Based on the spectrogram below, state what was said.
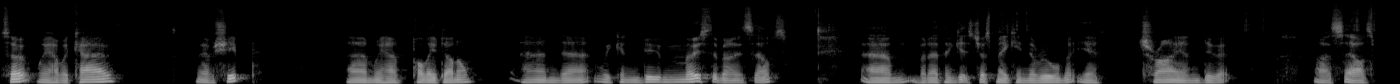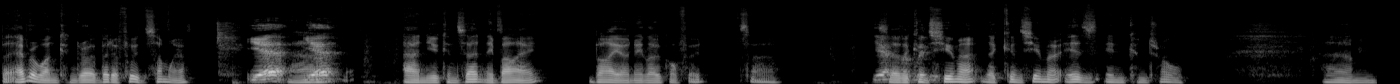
so we have a cow, we have sheep, um, we have polytunnel, and uh, we can do most of it ourselves. Um, but I think it's just making the rule that you try and do it ourselves. But everyone can grow a bit of food somewhere, Yeah, Uh, yeah, and you can certainly buy buy only local food. So yeah. so I'm the consumer the consumer is in control um,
